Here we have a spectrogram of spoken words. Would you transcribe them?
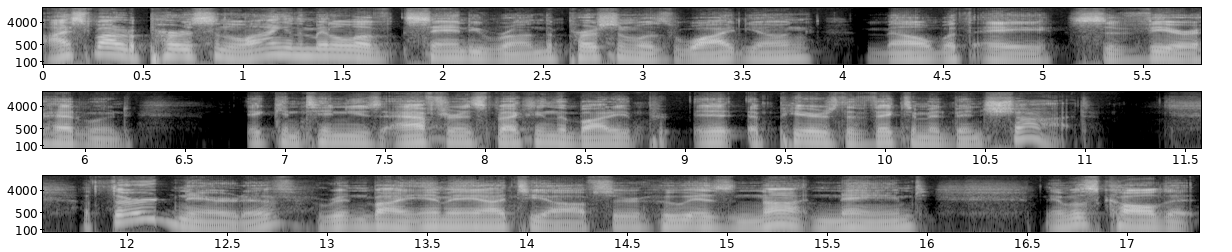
I spotted a person lying in the middle of Sandy Run. The person was white, young male with a severe head wound. It continues after inspecting the body, it appears the victim had been shot. A third narrative, written by MAIT officer who is not named, it was called at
